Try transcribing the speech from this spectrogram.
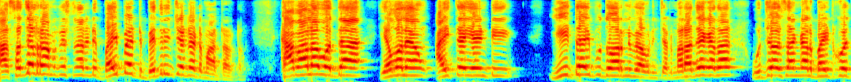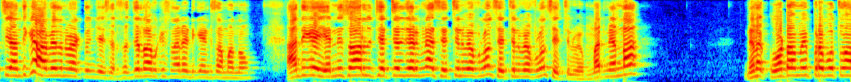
ఆ సజ్జల రామకృష్ణారెడ్డి భయపెట్టి బెదిరించేటట్టు మాట్లాడటం. కావాలా వద్దా? ఇవ్వలేం. అయితే ఏంటి? ఈ టైపు ధోరణి వ్యవహరించాడు. మరి అదే కదా ఉద్యోగ సంఘాలు బయటకు వచ్చి అందుకే ఆవేదన వ్యక్తం చేశారు. సజ్జల రామకృష్ణారెడ్డికి ఏంటి సంబంధం? అందుకే ఎన్నిసార్లు చర్చలు జరిగినా చర్చలు విఫలం చర్చలు విఫలం చర్చలు విఫలం. మరి నిన్న నిన్న కూటమి ప్రభుత్వం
